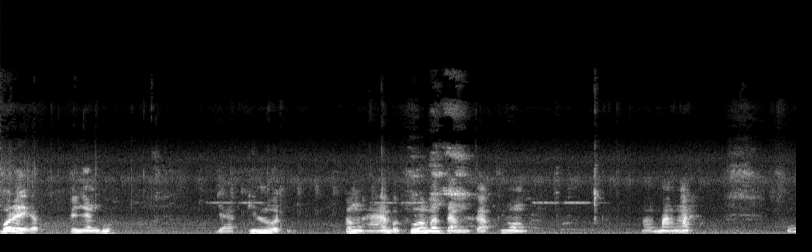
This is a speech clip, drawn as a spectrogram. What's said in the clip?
บ่ได้ครับ เป็นอย่างบุอยากกินรวดต้องหาบักทั่วมาตำกับพี่น้องมามามาโอ้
